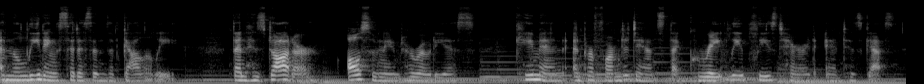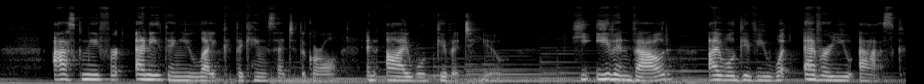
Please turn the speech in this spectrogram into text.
and the leading citizens of Galilee. Then his daughter, also named Herodias, came in and performed a dance that greatly pleased Herod and his guests. Ask me for anything you like, the king said to the girl, and I will give it to you. He even vowed, I will give you whatever you ask,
